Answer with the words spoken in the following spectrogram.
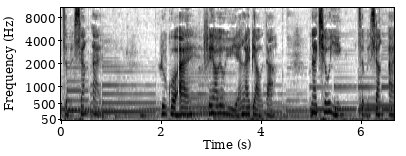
怎么相爱？如果爱非要用语言来表达，那蚯蚓怎么相爱？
